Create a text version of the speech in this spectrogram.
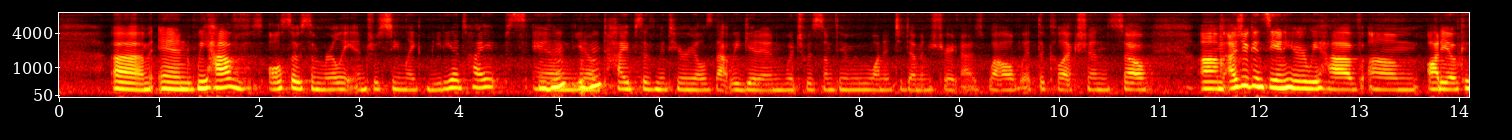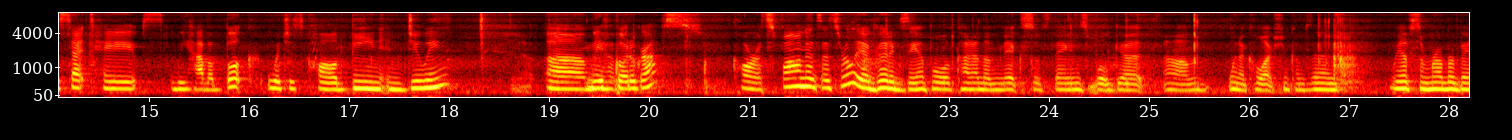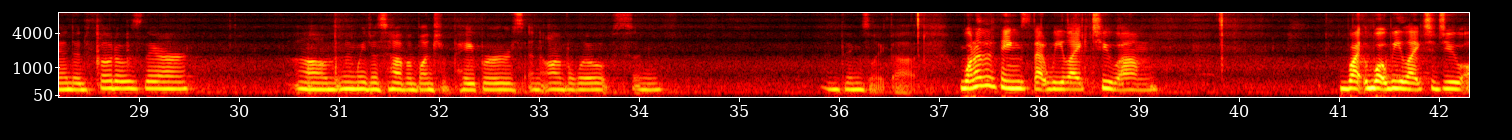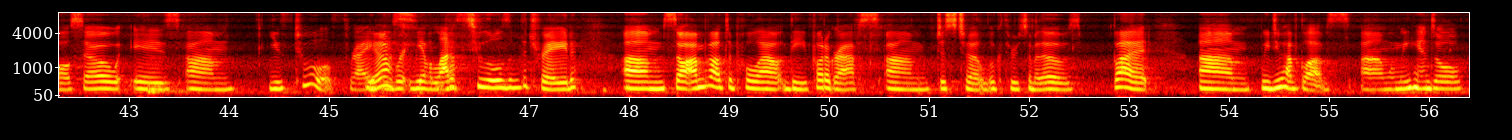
Um, and we have also some really interesting like media types and you know types of materials that we get in, which was something we wanted to demonstrate as well with the collection. So um, as you can see in here, we have um, audio cassette tapes. We have a book which is called Being and Doing. Um, we We have photographs. correspondence. It's really a good example of kind of the mix of things we'll get um, when a collection comes in. We have some rubber banded photos there. Um, and then we just have a bunch of papers and envelopes and and things like that. One of the things that we like to, um, what what we like to do also is um, use tools, right? Yes, We're- we have a lot of tools of the trade. Um, so I'm about to pull out the photographs um, just to look through some of those. But um, we do have gloves. Um, when we handle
